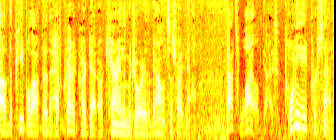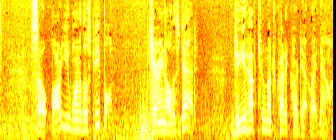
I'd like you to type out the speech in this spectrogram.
of the people out there that have credit card debt are carrying the majority of the balances right now. That's wild, guys. 28%. So, are you one of those people carrying all this debt? Do you have too much credit card debt right now?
